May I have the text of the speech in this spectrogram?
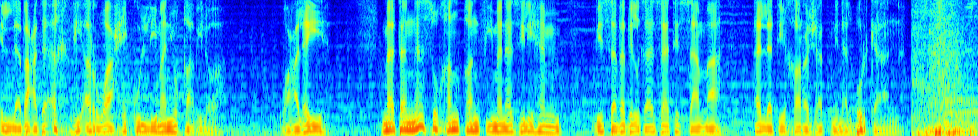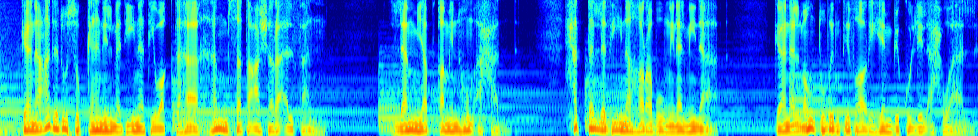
إلا بعد أخذ أرواح كل من يقابله. وعليه مات الناس خنقا في منازلهم بسبب الغازات السامة التي خرجت من البركان. كان عدد سكان المدينة وقتها خمسة عشر الفا. لم يبق منهم أحد. حتى الذين هربوا من الميناء. كان الموت بانتظارهم بكل الأحوال.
